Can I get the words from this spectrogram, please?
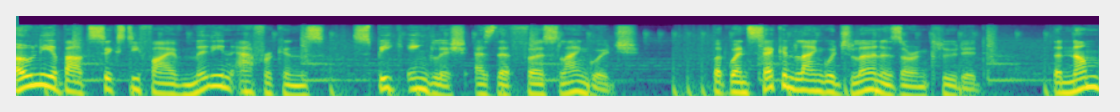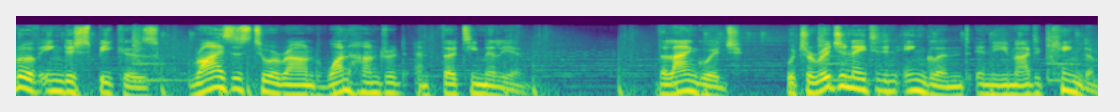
Only about 65 million Africans speak English as their first language, but when second language learners are included, the number of English speakers rises to around 130 million. The language, which originated in England in the United Kingdom,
